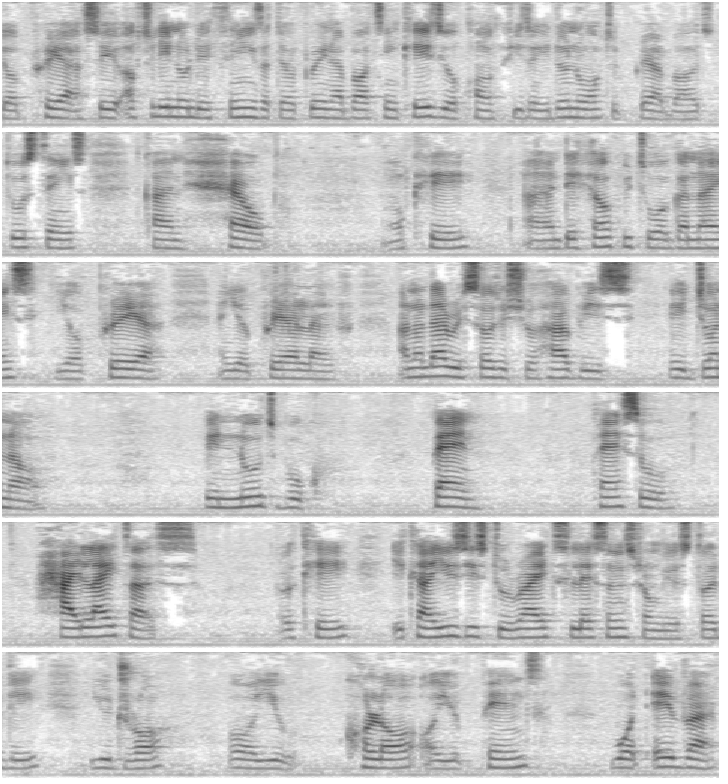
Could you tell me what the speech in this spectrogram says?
your prayer. So you actually know the things that you're praying about in case you're confused and you don't know what to pray about. Those things can help okay? And they help you to organize your prayer and your prayer life. Another resource you should have is a journal a notebook pen pencil highlighters okay? You can use this to write lessons from your study. You draw or you color or you paint. Whatever.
